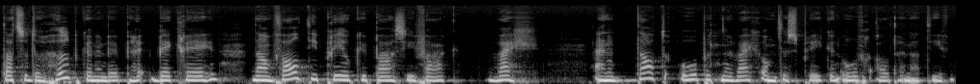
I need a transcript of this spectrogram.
dat ze er hulp kunnen bij, bij krijgen, dan valt die preoccupatie vaak weg. En dat opent een weg om te spreken over alternatieven.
